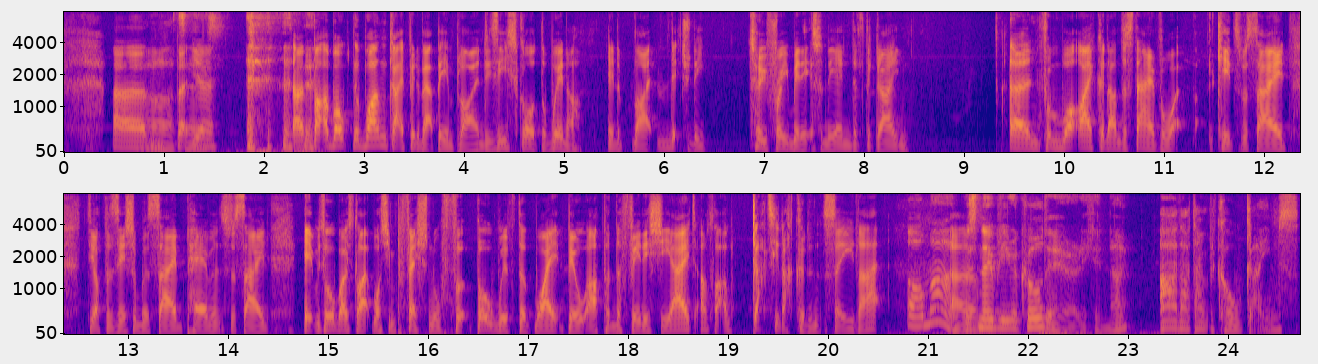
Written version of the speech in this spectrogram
Um, Oh, but yeah, uh, but well, the one great thing about being blind is he scored the winner in like literally two, three minutes from the end of the game. And from what I could understand, from what kids were saying, the opposition was saying, parents were saying, it was almost like watching professional football with the way it built up and the finish he had. I was like, I'm gutted I couldn't see that. Oh man, was Um, nobody recording it or anything? No. Oh, no, I don't recall games.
